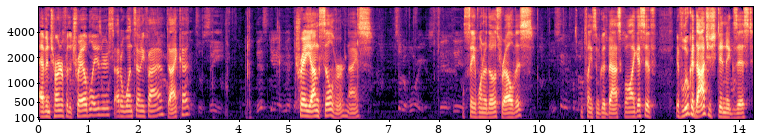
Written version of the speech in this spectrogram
Evan Turner for the Trailblazers out of 175. Die cut. Trae Young silver. Nice. We'll save one of those for Elvis. Playing some good basketball. I guess if if Luka Doncic didn't exist,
